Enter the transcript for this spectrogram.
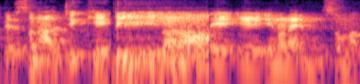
personaggi che venivano e, e, e non è insomma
